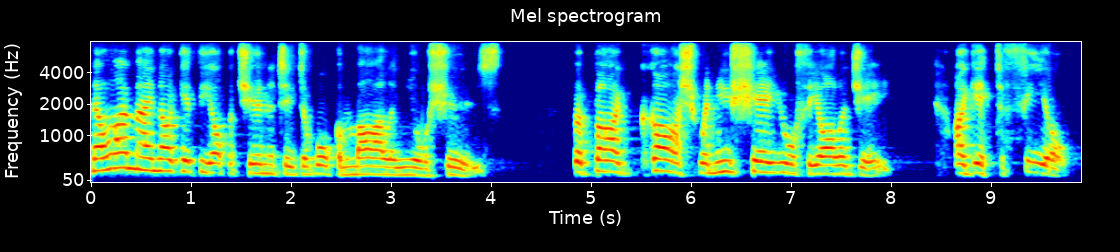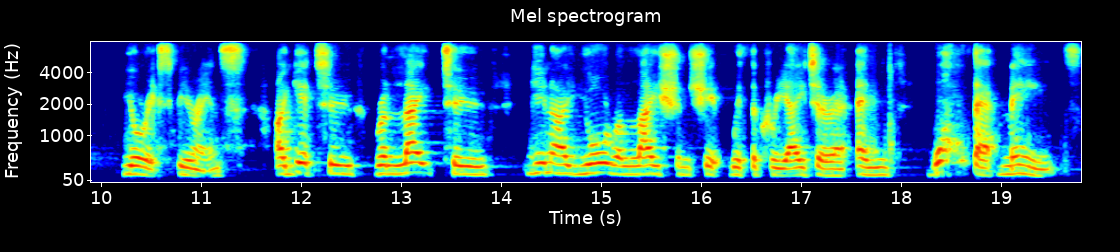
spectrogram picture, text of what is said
Now, I may not get the opportunity to walk a mile in your shoes, but by gosh, when you share your theology, I get to feel your experience. I get to relate to, you know, your relationship with the Creator and what that means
